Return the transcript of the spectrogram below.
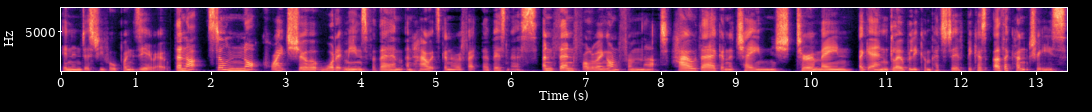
in Industry 4.0. They're not still not quite sure what it means for them and how it's going to affect their business. And then following on from that, how they're going to change to remain again globally competitive because other countries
